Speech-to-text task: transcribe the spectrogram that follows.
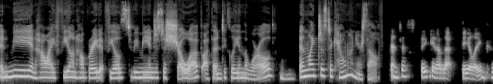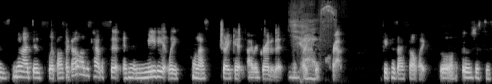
and me and how I feel and how great it feels to be me and just to show up authentically in the world Mhm. and like just to count on yourself. And just thinking of that feeling, because when I did slip, I was like, oh, I'll just have a sip. And immediately when I drank it, I regretted it. I was like, Yes. crap. Because I felt like, ugh, it was just this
